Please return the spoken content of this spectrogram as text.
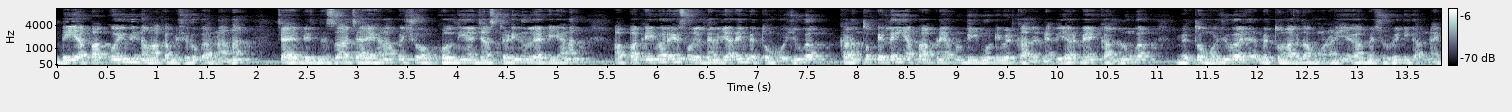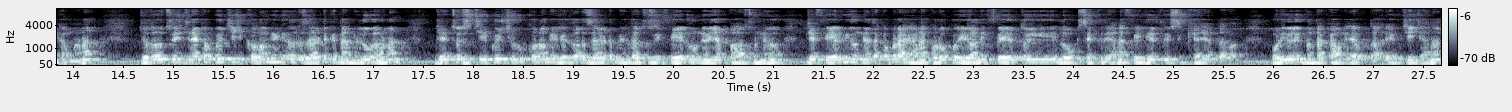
ਵੀ ਆਪਾਂ ਕੋਈ ਵੀ ਨਵਾਂ ਕੰਮ ਸ਼ੁਰੂ ਕਰਨਾ ਨਾ ਚਾਹੇ ਬਿਜ਼ਨਸ ਆ ਚਾਹੇ ਹਨਾ ਕੋਈ ਸ਼ੌਪ ਖੋਲਦੀ ਆ ਜਾਂ ਸਟੱਡੀ ਨੂੰ ਲੈ ਕੇ ਹਨਾ, ਆਪਾਂ ਕਈ ਵਾਰ ਇਹ ਸੋਚਦੇ ਹਾਂ ਵੀ ਯਾਰ ਇਹ ਮੇਰੇ ਤੋਂ ਹੋ ਜਾਊਗਾ। ਕਰਨ ਤੋਂ ਪਹਿਲਾਂ ਹੀ ਆਪਾਂ ਆਪਣੇ ਆਪ ਨੂੰ ਡੀਮੋਟੀਵੇਟ ਕਰ ਲੈਂਦੇ ਆ ਵੀ ਯਾਰ ਮੈਂ ਇਹ ਕਰ ਲੂੰਗਾ ਮੇਰੇ ਤੋਂ ਹੋ ਜਾਊਗਾ ਯਾਰ, ਮੇਰੇ ਤੋਂ ਲੱਗਦਾ ਹੋਣਾ ਨਹੀਂ ਹੈਗਾ, ਮੈਂ ਸ਼ੁਰੂ ਹੀ ਨਹੀਂ ਕਰਨਾ ਇਹ ਕੰਮ ਹਨਾ। ਜਦੋਂ ਤੁਸੀਂ ਜੇਕਰ ਕੋਈ ਚੀਜ਼ ਕਰੋਗੇ ਨਹੀਂ, ਉਹਦਾ ਰਿਜ਼ਲਟ ਕਿਦਾਂ ਮਿਲੂਗਾ ਹਨਾ? ਜੇ ਤੁਸੀਂ ਚੀਜ਼ ਕੋਈ ਸ਼ੁਰੂ ਕਰੋਗੇ, ਫਿਰ ਉਹਦਾ ਰਿਜ਼ਲਟ ਮਿਲਦਾ, ਤੁਸੀਂ ਫੇਲ ਹੁੰਦੇ ਹੋ ਜਾਂ ਪਾਸ ਹੁੰਦੇ ਹੋ। ਜੇ ਫੇਲ ਵੀ ਹੁੰਦੇ ਹੋ ਤਾਂ ਘਬਰਾਇਆ ਨਾ ਕਰੋ, ਕੋਈ ਗੱਲ ਨਹੀਂ ਫੇਲ ਤੋਂ ਹੀ ਲੋਕ ਸਿੱਖਦੇ ਆ ਨਾ ਫੇਲਿਅਰ ਤੋਂ ਹੀ ਸਿੱਖਿਆ ਜਾਂਦਾ ਵਾ। ਹੌਲੀ ਹੌਲੀ ਬੰਦਾ ਕਾਮਯਾਬ ਹੁੰਦਾ ਹਰੇਕ ਚੀਜ਼ ਹੈ ਨਾ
